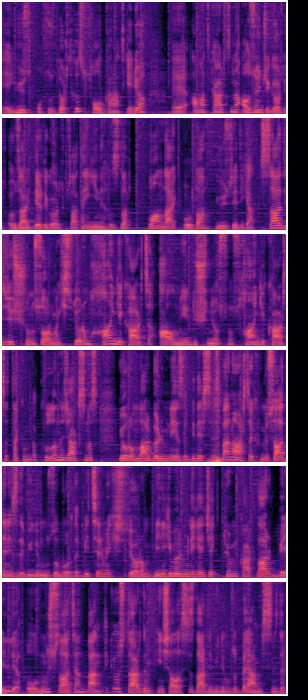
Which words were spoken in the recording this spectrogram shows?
Ee, 134 hız sol kanat geliyor. Ee, Amat kartını az önce gördük. Özellikleri de gördük zaten yine hızlı. Van Dijk burada 107 gen. Sadece şunu sormak istiyorum. Hangi kartı almayı düşünüyorsunuz? Hangi kartı takımda kullanacaksınız? Yorumlar bölümüne yazabilirsiniz. Ben artık müsaadenizle videomuzu burada bitirmek istiyorum. Bilgi bölümüne gelecek tüm kartlar belli olmuş zaten. Ben de gösterdim. İnşallah sizler de videomuzu beğenmişsinizdir.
